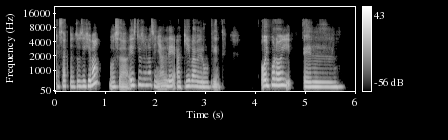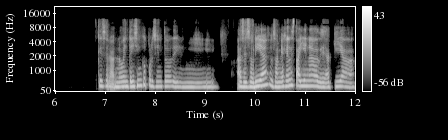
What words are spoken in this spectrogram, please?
Exacto, entonces dije, va, o sea, esto es una señal de aquí va a haber un cliente. Hoy por hoy, el, ¿qué será? 95% de mi asesorías, o sea, mi agenda está llena de aquí a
